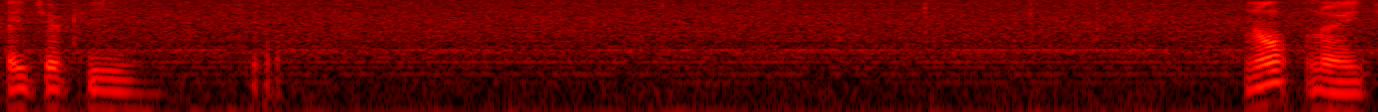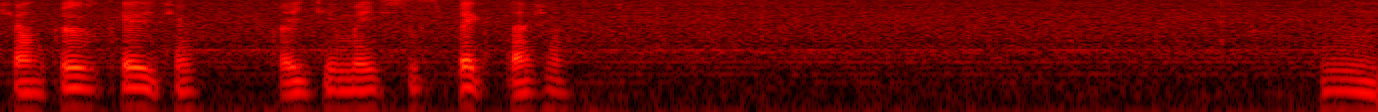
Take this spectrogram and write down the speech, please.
Că aici ar fi Nu, nu aici, am crezut că aici. Că aici e mai suspect, așa. Hmm.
